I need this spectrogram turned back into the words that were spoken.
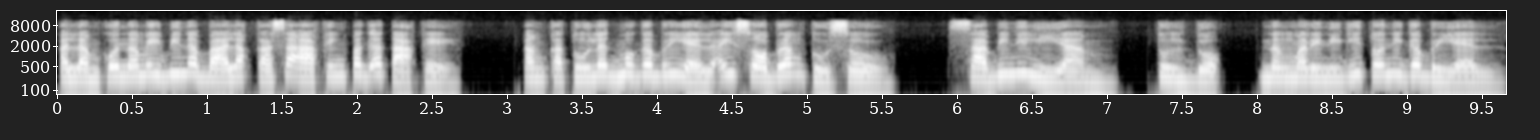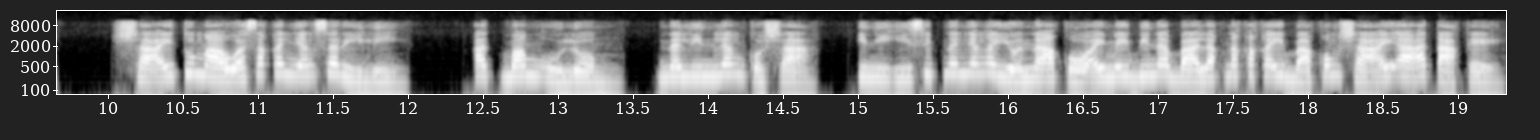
Alam ko na may binabalak ka sa aking pag-atake. Ang katulad mo Gabriel ay sobrang tuso. Sabi ni Liam, tuldok, nang marinig ito ni Gabriel. Siya ay tumawa sa kanyang sarili. At bamulong, nalinlang ko siya. Iniisip na niya ngayon na ako ay may binabalak na kakaiba kung siya ay aatake.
